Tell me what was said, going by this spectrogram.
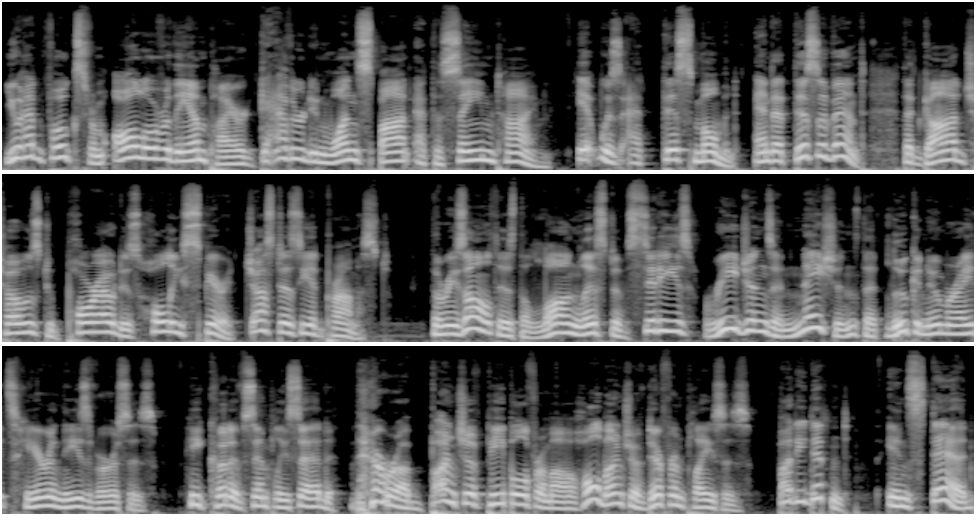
you had folks from all over the empire gathered in one spot at the same time. It was at this moment and at this event that God chose to pour out His Holy Spirit just as He had promised. The result is the long list of cities, regions, and nations that Luke enumerates here in these verses. He could have simply said, There were a bunch of people from a whole bunch of different places. But he didn't. Instead,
